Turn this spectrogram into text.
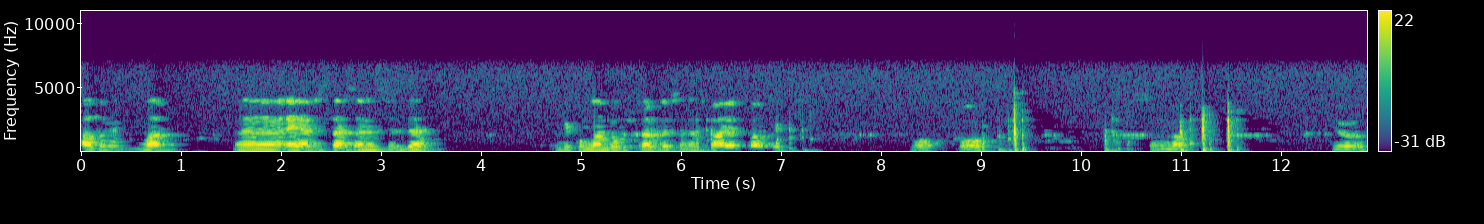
adım var. Ee, eğer isterseniz siz de bir kullanıcı oluşturabilirsiniz. Gayet basit. Workshop single diyoruz.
